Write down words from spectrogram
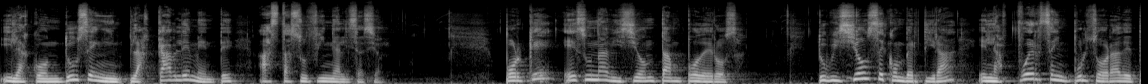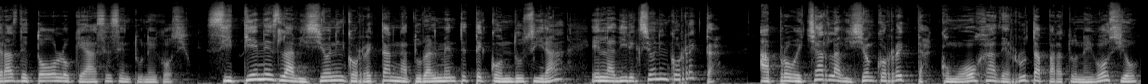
y la conducen implacablemente hasta su finalización. ¿Por qué es una visión tan poderosa? Tu visión se convertirá en la fuerza impulsora detrás de todo lo que haces en tu negocio. Si tienes la visión incorrecta, naturalmente te conducirá en la dirección incorrecta. Aprovechar la visión correcta como hoja de ruta para tu negocio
